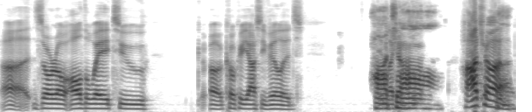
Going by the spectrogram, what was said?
uh Zoro all the way to uh, Kokoyashi Village. in like a- Hachan.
